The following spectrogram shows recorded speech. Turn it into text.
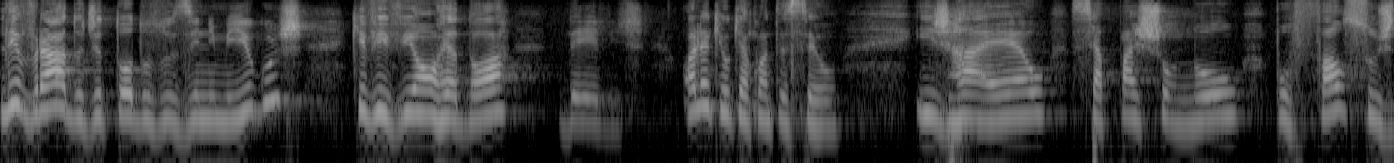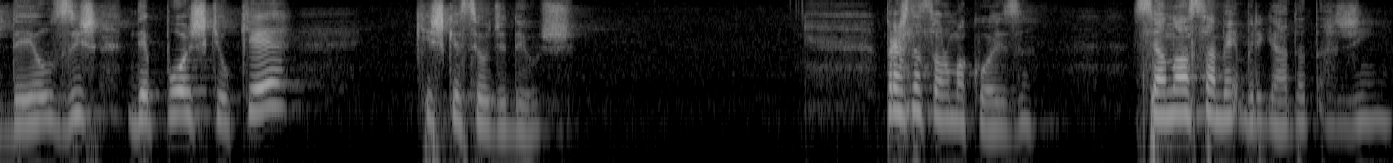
livrado de todos os inimigos que viviam ao redor deles. Olha aqui o que aconteceu. Israel se apaixonou por falsos deuses depois que o quê? Que esqueceu de Deus. Presta atenção numa coisa. Se a nossa mente. Obrigada, Tardinho.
